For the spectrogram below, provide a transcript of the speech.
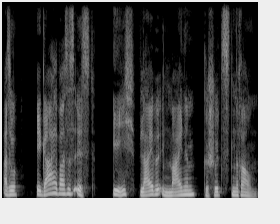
Also egal was es ist, ich bleibe in meinem geschützten Raum.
